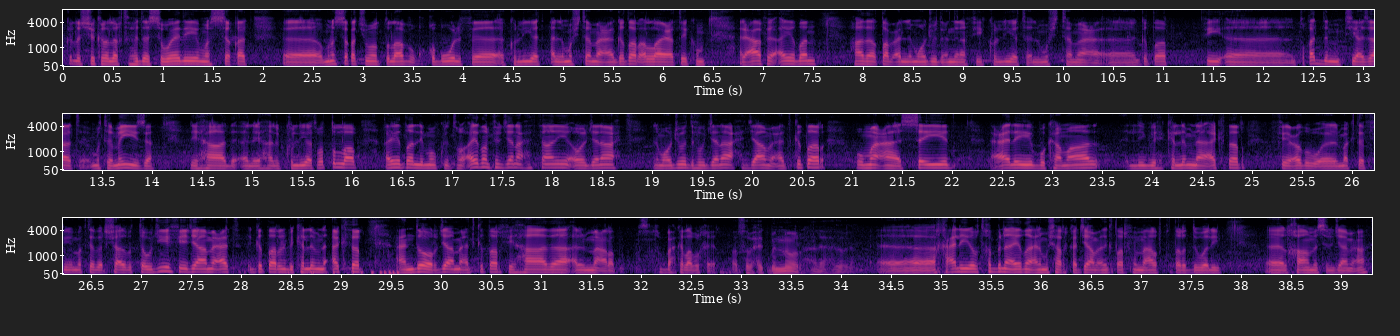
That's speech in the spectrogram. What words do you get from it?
كل الشكر للأخت هدى السويدي منسقة آه، منسقة شؤون الطلاب وقبول في كلية المجتمع قطر. الله يعطيكم العافية. أيضا هذا طبعا اللي موجود عندنا في كلية المجتمع آه، قطر. في آه، تقدم امتيازات متميزة لهذا لهذه الكليات. والطلاب أيضا اللي ممكن أيضا في الجناح الثاني أو الجناح الموجود هو جناح جامعة قطر. ومع السيد علي أبو كمال اللي بيكلمنا أكثر في عضو المكتب في مكتب الإرشاد والتوجيه في جامعة قطر اللي بيكلمنا أكثر عن دور جامعة قطر في هذا المعرض. صبحك الله بالخير. صبحك بالنور. هلا هذول آه، أخ علي لو تخبرنا أيضا عن مشاركة جامعة قطر في معرض قطر الدولي آه، الخامس للجامعات.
